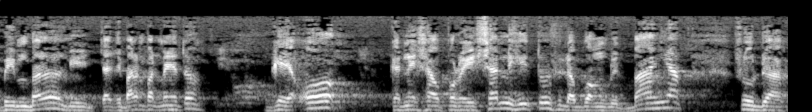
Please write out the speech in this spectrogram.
Bimbel di Caci Barang namanya itu GO Ganesha Operation di situ sudah buang duit banyak, sudah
